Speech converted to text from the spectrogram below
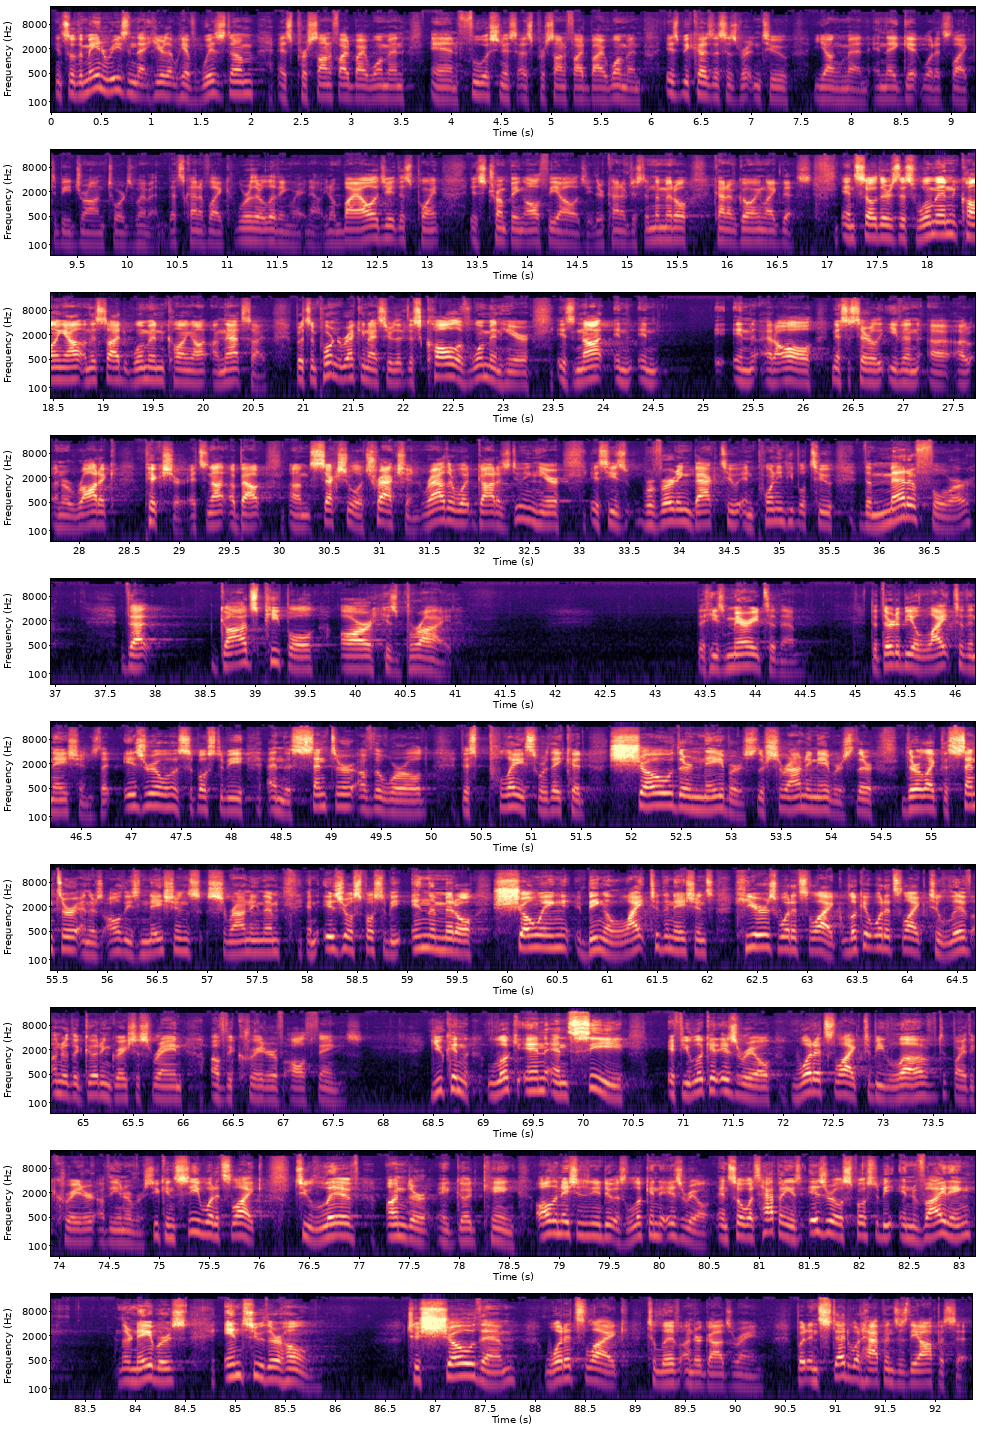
And so the main reason that here that we have wisdom as personified by woman and foolishness as personified by woman is because this is written to young men and they get what it's like to be drawn towards women. That's kind of like where they're living right now. You know, biology at this point is trumping all theology. They're kind of just in the middle, kind of going like this. And so there's this woman calling out on this side, woman calling out on that side. But it's important to recognize here that this call of woman here is not in, in in at all necessarily even a, a, an erotic picture. It's not about um, sexual attraction. Rather, what God is doing here is He's reverting back to and pointing people to the metaphor that God's people are His bride, that He's married to them that they're to be a light to the nations, that Israel is supposed to be in the center of the world, this place where they could show their neighbors, their surrounding neighbors. They're, they're like the center, and there's all these nations surrounding them, and Israel is supposed to be in the middle, showing, being a light to the nations. Here's what it's like. Look at what it's like to live under the good and gracious reign of the Creator of all things. You can look in and see if you look at Israel, what it's like to be loved by the creator of the universe. You can see what it's like to live under a good king. All the nations need to do is look into Israel. And so what's happening is Israel is supposed to be inviting their neighbors into their home to show them what it's like to live under God's reign. But instead, what happens is the opposite.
